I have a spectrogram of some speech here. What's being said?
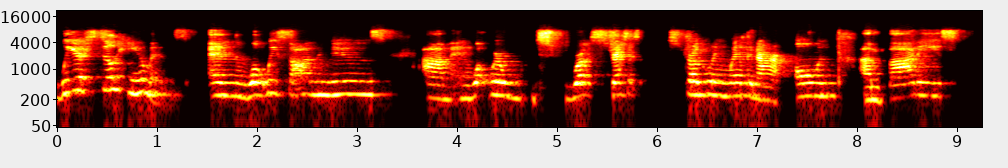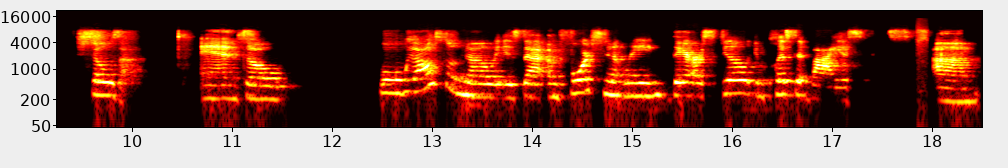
we are still humans, and what we saw in the news um, and what we're stress, struggling with in our own um, bodies shows up. And so, what we also know is that unfortunately, there are still implicit biases um,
